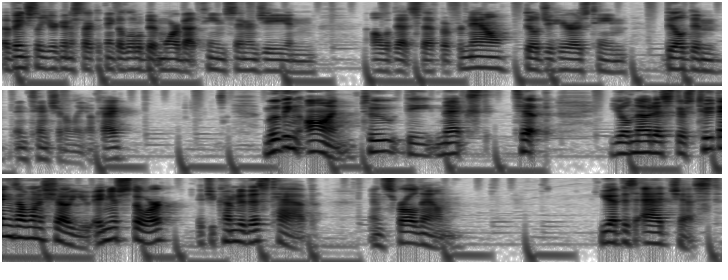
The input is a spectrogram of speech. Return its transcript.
Eventually, you're going to start to think a little bit more about team synergy and all of that stuff. But for now, build your heroes team, build them intentionally, okay? Moving on to the next tip. You'll notice there's two things I want to show you. In your store, if you come to this tab and scroll down, you have this ad chest.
